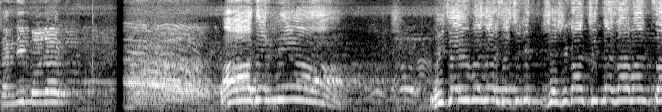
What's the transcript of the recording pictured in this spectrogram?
संदीप मोजर आदर विजय उमेदवार शशिकांत शशिकांत शिंदे साहेबांचा.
